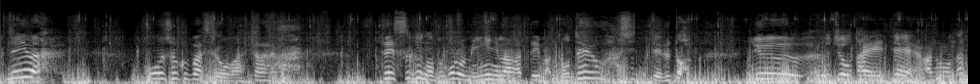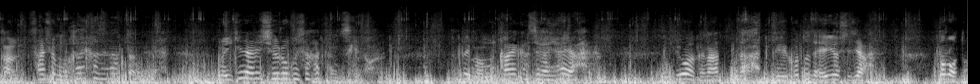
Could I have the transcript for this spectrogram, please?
と。で、今、高速橋を渡ってすぐのところを右に曲がって今土手を走ってるという状態であのなんか最初向かい風だったんでねもういきなり収録したかったんですけどちょっと今向かい風がやや弱くなったということでよしじゃあ撮ろうと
